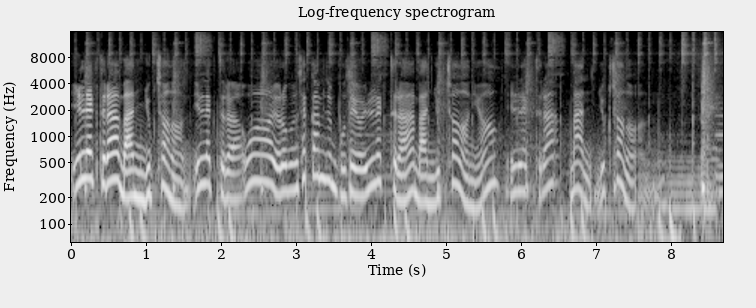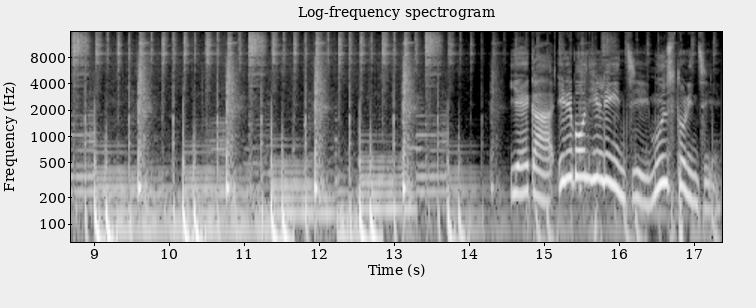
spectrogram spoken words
일렉트라 16,000원. 일렉트라 와 여러분 색감 좀 보세요. 일렉트라 16,000원이요. 일렉트라 16,000원. 얘가 일본 힐링인지 문스톤인지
